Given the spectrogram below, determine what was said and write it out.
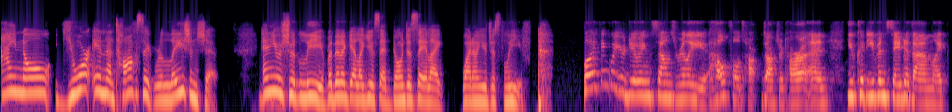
I know you're in a toxic relationship mm-hmm. and you mm-hmm. should leave. But then again, like you said, don't just say like, why don't you just leave? Well, I think what you're doing sounds really helpful, Dr. Tara. And you could even say to them, like,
